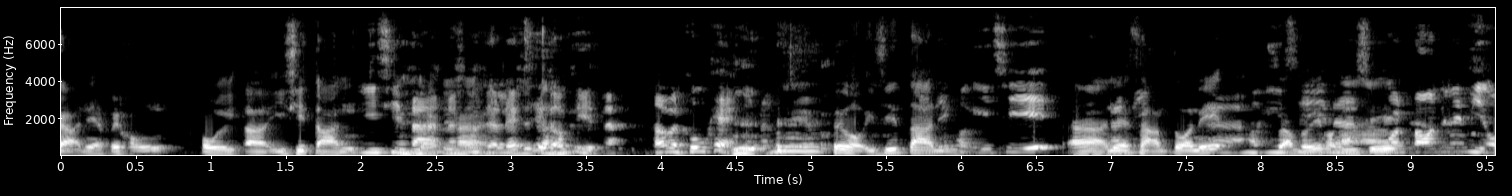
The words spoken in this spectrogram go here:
กะเนี่ยเป็นของโออ่าอิชิตัน อีชิตันนะคุณจะเรียกชื่อเขาผิดนะเขาเป็นคู่แข่งนะเป็นของอิชิตัอันนนี้ของอีชิอ่าเนี่ยสามตัวนี้อ่าของอีสามตัวนี้ชิของนะอิชิคนตอนนี้ไม่มีโอ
